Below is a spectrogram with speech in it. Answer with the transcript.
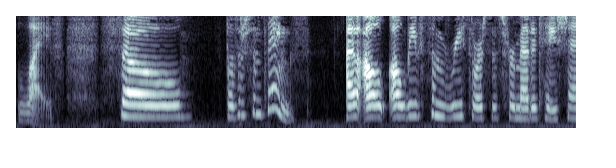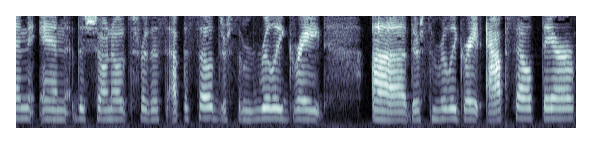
life. So those are some things. I'll, I'll leave some resources for meditation in the show notes for this episode. There's some really great uh, there's some really great apps out there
